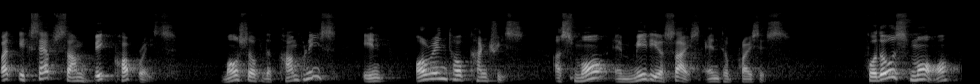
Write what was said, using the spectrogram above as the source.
But except some big corporates, most of the companies in Oriental countries are small and medium-sized enterprises. For those small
